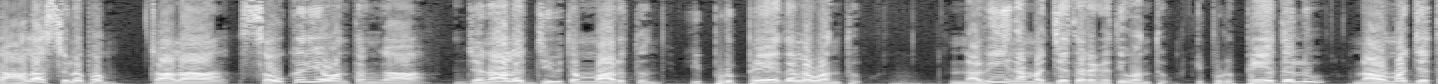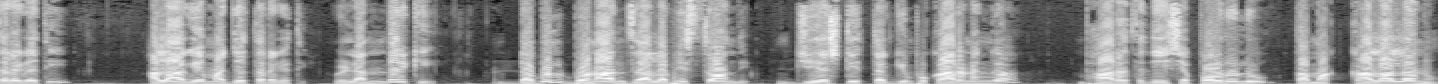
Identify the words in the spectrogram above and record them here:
చాలా సులభం చాలా సౌకర్యవంతంగా జనాల జీవితం మారుతుంది. ఇప్పుడు పేదల వంతు నవీన మధ్యతరగతి వంతు. ఇప్పుడు పేదలు నవమధ్యతరగతి అలాగే మధ్యతరగతి. వీళ్ళందరికీ డబుల్ బొనాన్జా లభిస్తోంది. జీఎస్టీ తగ్గింపు కారణంగా భారతదేశ పౌరులు తమ కళలను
